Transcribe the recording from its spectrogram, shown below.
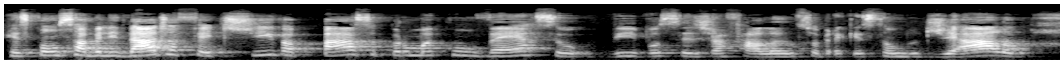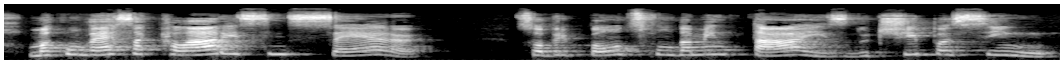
Responsabilidade afetiva passa por uma conversa, eu vi vocês já falando sobre a questão do diálogo, uma conversa clara e sincera sobre pontos fundamentais, do tipo assim,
